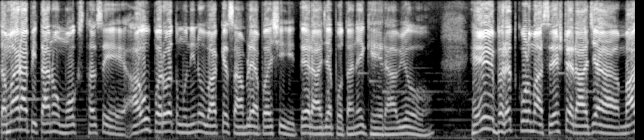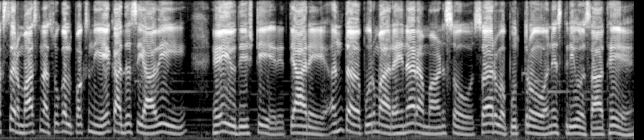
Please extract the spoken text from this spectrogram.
તમારા પિતાનો મોક્ષ થશે. આવું પર્વત મુનિનું વાક્ય સાંભળ્યા પછી તે રાજા પોતાને ઘેર આવ્યો. હે ભરતકુળમાં શ્રેષ્ઠ રાજા માક્ષર માસના શુકલ પક્ષની એકાદશી આવી. હે યુધિષ્ઠિર, ત્યારે અંતપુરમાં રહેનારા માણસો, સર્વ પુત્રો અને સ્ત્રીઓ સાથે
